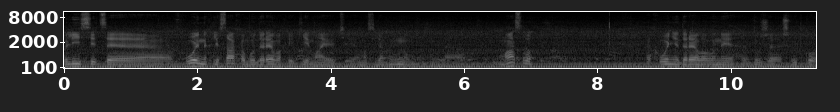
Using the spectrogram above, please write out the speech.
в лісі, це в хвойних лісах або деревах, які мають масля... ну, е, масло. Хвойні дерева вони дуже швидко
